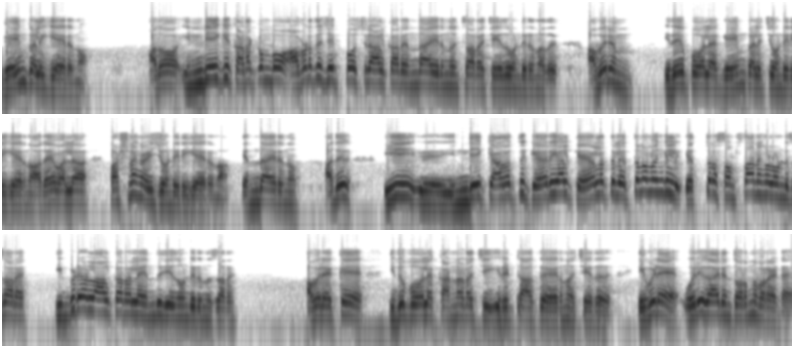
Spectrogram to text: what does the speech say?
ഗെയിം കളിക്കുകയായിരുന്നോ? അതോ ഇന്ത്യയ്ക്ക് കടക്കുമ്പോൾ അവിടുത്തെ ചെക്ക് പോസ്റ്റിൽ ആൾക്കാർ എന്തായിരുന്നു സാറേ ചെയ്തുകൊണ്ടിരുന്നത്? അവരും ഇതേപോലെ ഗെയിം കളിച്ചുകൊണ്ടിരിക്കുകയായിരുന്നു? അതേ വല്ല ഭക്ഷണം കഴിച്ചുകൊണ്ടിരിക്കുകയായിരുന്നു? എന്തായിരുന്നു? അത് ഈ ഇന്ത്യക്കകത്ത് കയറിയാൽ കേരളത്തിൽ എത്തണമെങ്കിൽ എത്ര സംസ്ഥാനങ്ങളുണ്ട് സാറേ? ഇവിടെയുള്ള ആൾക്കാരെല്ലാം എന്ത് ചെയ്തുകൊണ്ടിരുന്നു സാറേ? അവരൊക്കെ ഇതുപോലെ കണ്ണടച്ച് ഇരുട്ടാക്കുകയായിരുന്നു ചെയ്തത്? ഇവിടെ ഒരു കാര്യം തുറന്നു പറയട്ടെ.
